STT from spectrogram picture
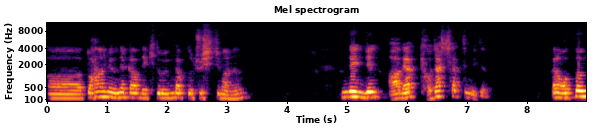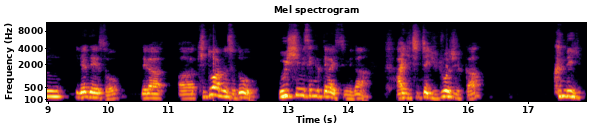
어, 또 하나님의 은혜 가운데 기도 응답도 주시지만은, 근데 이제, 아, 내가 겨자씨 같은 믿음. 그러니까 어떤 일에 대해서 내가, 어, 기도하면서도 의심이 생길 때가 있습니다. 아, 이게 진짜 이루어질까? 근데 이,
